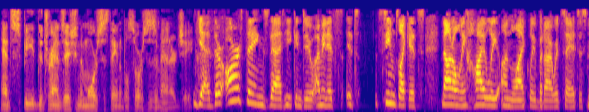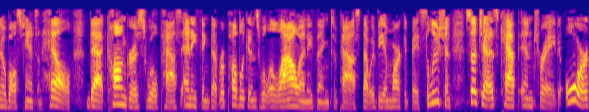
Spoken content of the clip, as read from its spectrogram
and speed the transition to more sustainable sources of energy. Yeah, there are things that he can do. I mean, it's it's it seems like it's not only highly unlikely, but I would say it's a snowball's chance in hell that Congress will pass anything, that Republicans will allow anything to pass. That would be a market-based solution, such as cap and trade, or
